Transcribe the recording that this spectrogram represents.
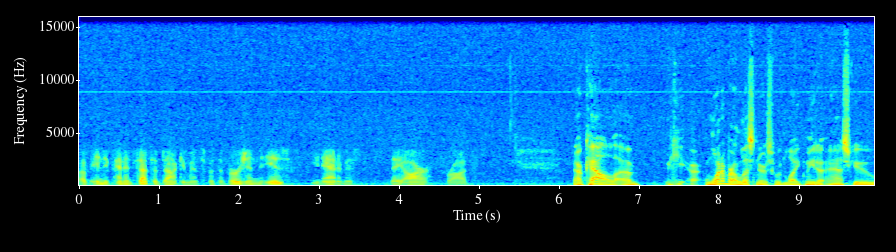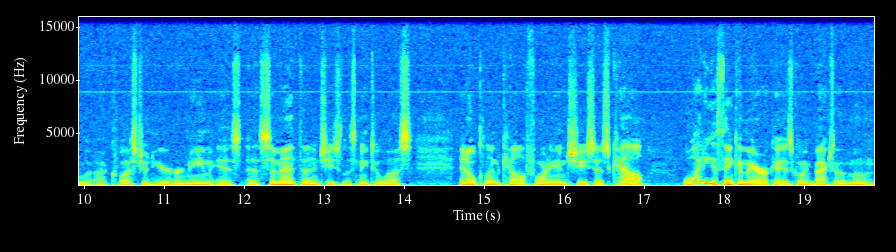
of independent sets of documents, but the version is unanimous. They are frauds. Now, Kal, uh, he, uh, one of our listeners would like me to ask you a question here. Her name is uh, Samantha, and she's listening to us in Oakland, California. And she says, Kal, why do you think America is going back to the moon?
